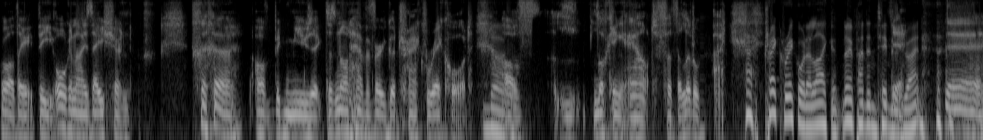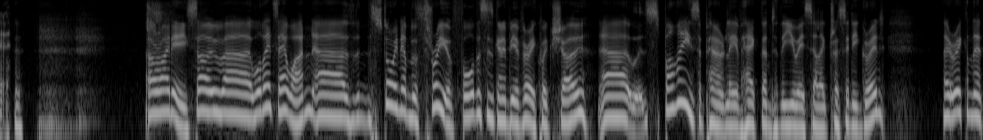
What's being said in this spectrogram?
well, the the organization of big music does not have a very good track record No. of l- looking out for the little guy. Track record, I like it. No pun intended, Yeah. right? Eh, Alrighty, so uh, well, that's that one. Uh, story number three of four. This is going to be a very quick show. Uh, spies apparently have hacked into the U.S. electricity grid. They reckon that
